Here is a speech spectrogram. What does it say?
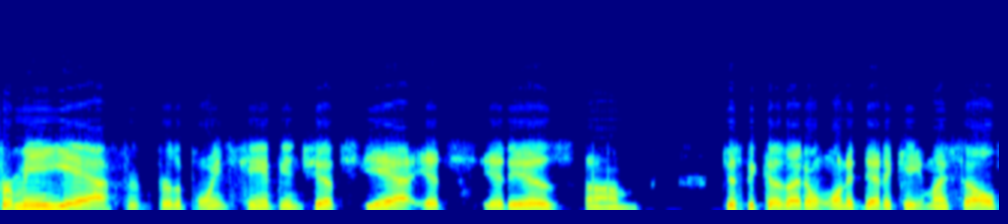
for me, yeah, for, for the points championships, yeah, it's it is. Um, just because I don't want to dedicate myself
